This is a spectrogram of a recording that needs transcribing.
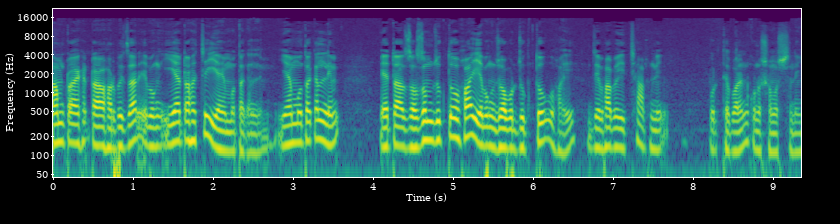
নামটা একটা হরফেজার এবং ইয়াটা হচ্ছে ইয়াই মোতাকাল্লিম। ইয়াই মোতাকাল্লিম এটা যজমযুক্তও হয় এবং জবরযুক্তও হয়। যেভাবে ইচ্ছা আপনি পড়তে পারেন, কোনো সমস্যা নেই।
